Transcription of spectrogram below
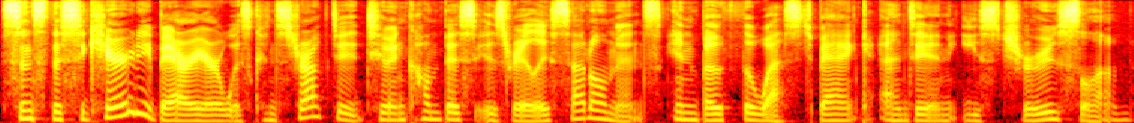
since the security barrier was constructed to encompass Israeli settlements in both the West Bank and in East Jerusalem.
